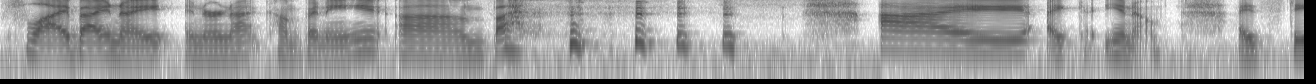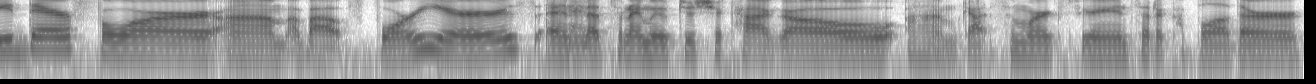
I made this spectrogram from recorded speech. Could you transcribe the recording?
fly by night internet company. Um, but. I, I, you know, I stayed there for um, about four years, and Okay. that's when I moved to Chicago. Um, got some more experience at a couple other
